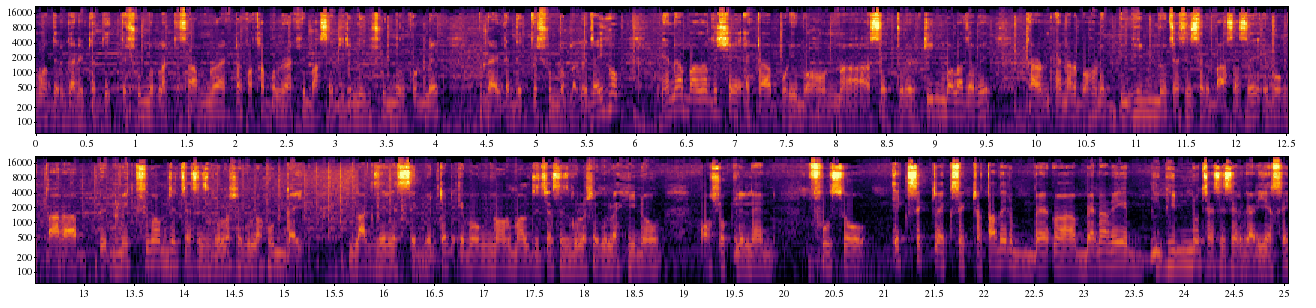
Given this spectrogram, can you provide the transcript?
আমাদের গাড়িটা দেখতে সুন্দর লাগতেছে। আমরা একটা কথা বলে রাখি, বাসের ডিটেলিং সুন্দর করলে গাড়িটা দেখতে সুন্দর লাগে। যাই হোক, এনা বাংলাদেশে একটা পরিবহন সেক্টরের কিং বলা যাবে। কারণ এনার বহনে বিভিন্ন চ্যাসিসের বাস আছে এবং তারা ম্যাক্সিমাম যে চ্যাসিসগুলো সেগুলো হুন্দাই লাক্সারিয়াস সেগমেন্টের এবং নর্মাল যে চ্যাসিসগুলো সেগুলো Hino Ashok Leyland Fuso etcetera etcetera তাদের ব্যানারে বিভিন্ন চ্যাসিসের গাড়ি আছে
